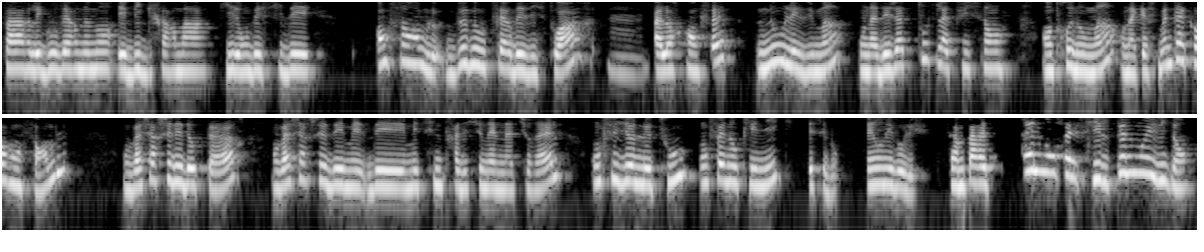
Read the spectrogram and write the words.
par les gouvernements et Big Pharma qui ont décidé ensemble de nous faire des histoires, mm. alors qu'en fait, nous les humains, on a déjà toute la puissance entre nos mains, on n'a qu'à se mettre d'accord ensemble, on va chercher des docteurs, on va chercher des, des médecines traditionnelles naturelles, on fusionne le tout, on fait nos cliniques et c'est bon. Et on évolue. Ça me paraît tellement facile, tellement évident.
